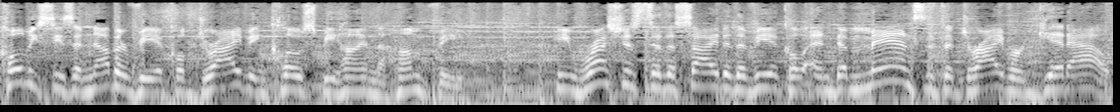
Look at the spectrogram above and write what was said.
Colby sees another vehicle driving close behind the Humvee. He rushes to the side of the vehicle and demands that the driver get out.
